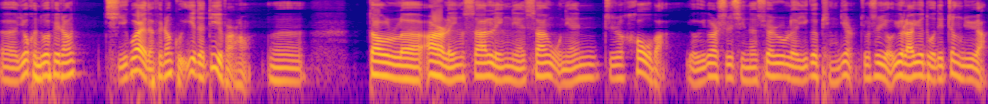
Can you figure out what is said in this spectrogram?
呃，有很多非常奇怪的、非常诡异的地方哈。嗯，到了二零三零年、三五年之后吧。有一段时期呢，陷入了一个瓶颈，就是有越来越多的证据啊，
